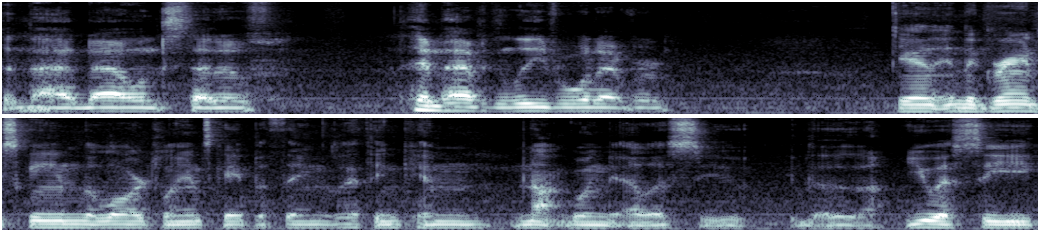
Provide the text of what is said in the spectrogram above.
than that now instead of him having to leave or whatever. Yeah, in the grand scheme, the large landscape of things, I think him not going to LSU, the USC,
